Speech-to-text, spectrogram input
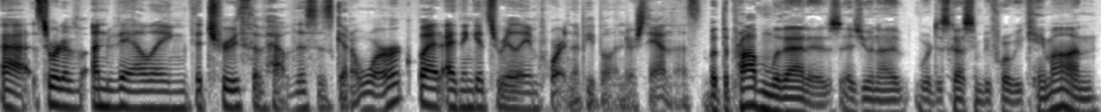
uh, sort of unveiling the truth of how this is going to work. But I think it's really important that people understand this. But the problem with that is, as you and I were discussing before we came on,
